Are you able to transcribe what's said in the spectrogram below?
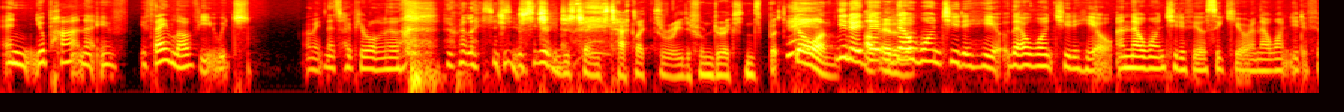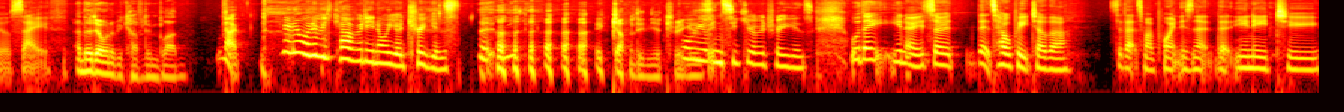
and your partner, if if they love you, which I mean, let's hope you're all in a, a relationship. Just, period. just change tack like three different directions, but go on. you know, they, it. want you to heal. They'll want you to heal, and they'll want you to feel secure, and they'll want you to feel safe. and they don't want to be covered in blood, No, you don't want to be covered in all your triggers, covered in your triggers, all your insecure triggers. Well, they, you know, so let's help each other. So that's my point, isn't it? That you need to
